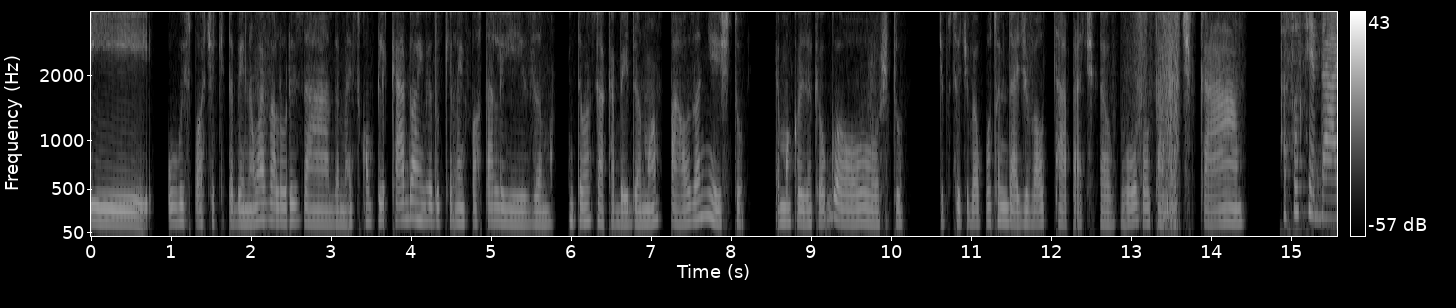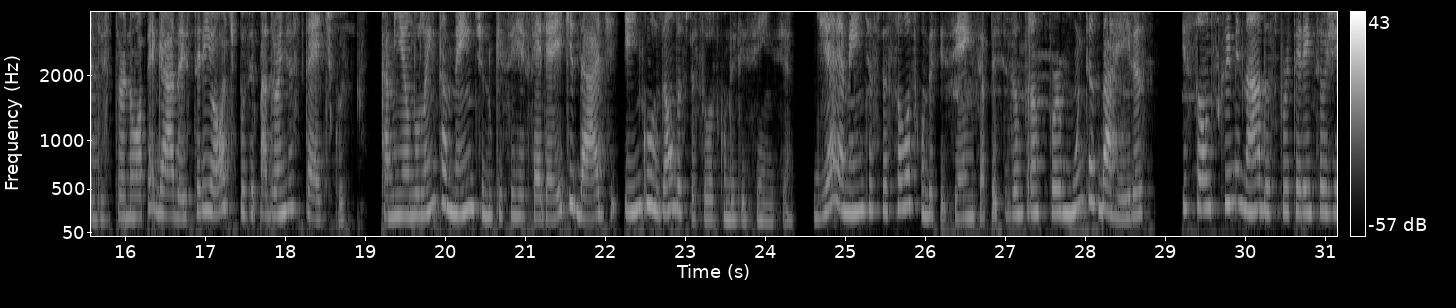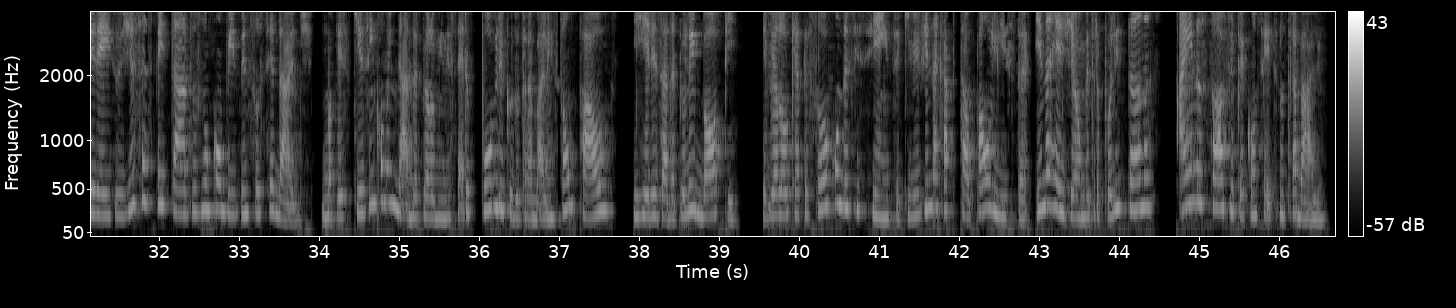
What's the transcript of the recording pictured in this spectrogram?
e o esporte aqui também não é valorizado, é mais complicado ainda do que lá em Fortaleza. Então, assim, eu acabei dando uma pausa nisto. É uma coisa que eu gosto. Tipo, se eu tiver oportunidade de voltar a praticar, eu vou voltar a praticar. A sociedade se tornou apegada a estereótipos e padrões estéticos, caminhando lentamente no que se refere à equidade e inclusão das pessoas com deficiência. Diariamente, as pessoas com deficiência precisam transpor muitas barreiras e são discriminadas por terem seus direitos desrespeitados no convívio em sociedade. Uma pesquisa encomendada pelo Ministério Público do Trabalho em São Paulo e realizada pelo IBOP revelou que a pessoa com deficiência que vive na capital paulista e na região metropolitana ainda sofre preconceito no trabalho.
